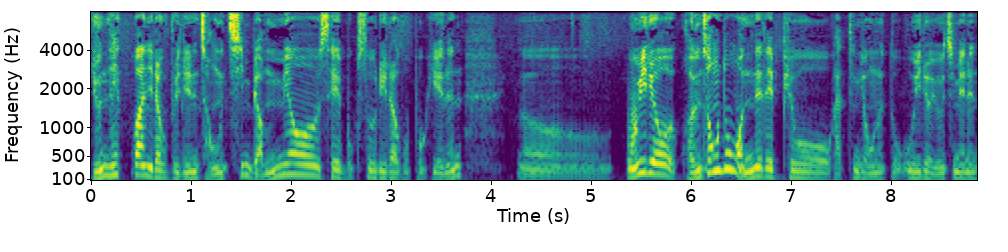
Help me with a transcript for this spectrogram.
윤핵관이라고 불리는 정치인 몇몇의 목소리라고 보기에는 어, 오히려 권성동 원내대표 같은 경우는 또 오히려 요즘에는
